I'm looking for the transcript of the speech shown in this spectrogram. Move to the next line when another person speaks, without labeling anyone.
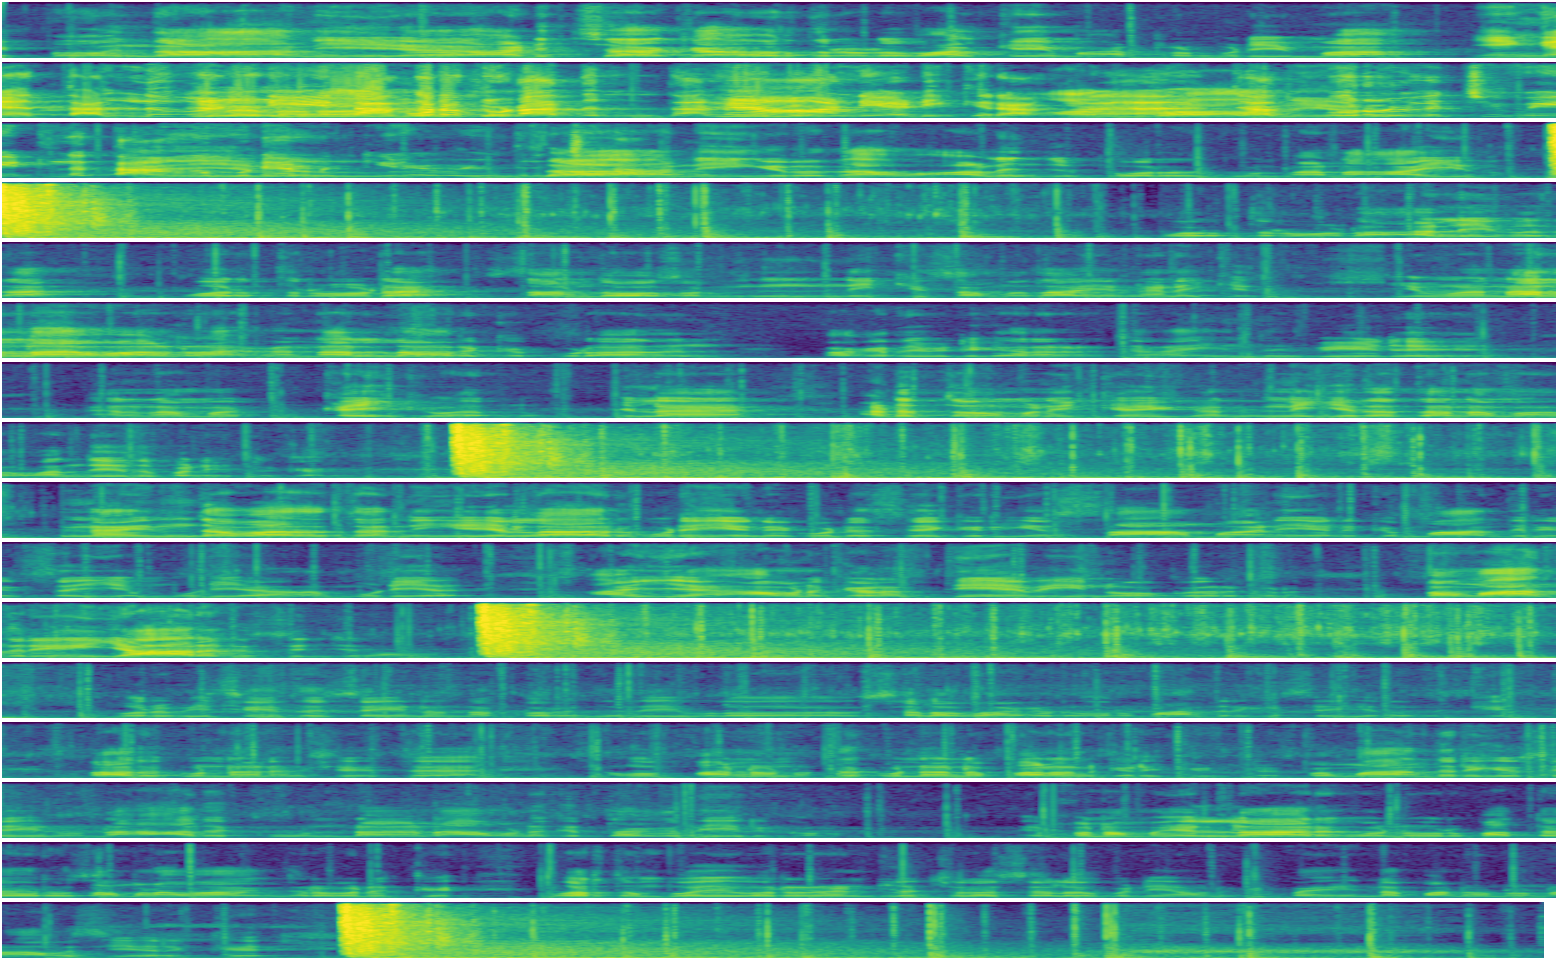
இப்போ இந்த ஆணியை அடிச்சாக்கா ஒருத்தரோட வாழ்க்கையை மாற்ற முடியுமா?
எங்க தள்ளு
இல்ல,
வண்டி
நான்
நகரக்கூடாதுன்னு தானே. ஆணி அடிக்கிறாங்க. பொருள் வச்சு வெயிட்ல தாங்க முடியாம. கீழே
இந்த
விழுந்துருச்சுன்னா?
ஆணிங்கிறது அவன் அழிஞ்சு போறதுக்கு உண்டான ஆயுதம். ஒருத்தனோட அழிவு தான் ஒருத்தனோட சந்தோஷம் இன்னைக்கு சமுதாயம் நினைக்குது. இவன் நல்லா வாழ்றான் இவன் நல்லா இருக்கக்கூடாதுன்னு பக்கத்து வீட்டுக்காரன் நினைச்சானா இந்த வீடு நம்ம கைக்கு வரணும். இல்லை அடுத்தவன் மனைக்கு கைக்கு வரணும். இன்னைக்கு இதை தான் நம்ம வந்து இது பண்ணிட்டு இருக்காங்க. நான் இந்த வாதத்தை நீங்கள் எல்லாரும் கூட என்னை கொண்டு சேர்க்குறீங்க. சாமானியனுக்கு மாந்திரியம் செய்ய முடியாத முடியாது. ஐயா அவனுக்கான தேவையும் நோக்கம் இருக்கணும். இப்போ மாந்திரியம் யாருக்கு செஞ்சிடும் ஒரு விஷயத்தை செய்யணும்னா குறைஞ்சது இவ்வளோ செலவாகுது ஒரு மாந்திரிகம் செய்கிறதுக்கு இப்போ அதுக்கு உண்டான விஷயத்த அவன் பண்ணணும். அதுக்கு உண்டான பலன் கிடைக்குன்ட்டு. இப்போ மாந்திரிகம் செய்யணும்னா அதுக்கு உண்டான அவனுக்கு தகுதி இருக்கணும். இப்போ நம்ம எல்லாருக்கும் ஒன்று ஒரு பத்தாயிரம் சம்பளம் வாங்குறவனுக்கு ஒருத்தன் போய் ஒரு ரெண்டு லட்ச ரூபா செலவு பண்ணி அவனுக்கு இப்போ என்ன பண்ணணும்னு அவசியம் இருக்குது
